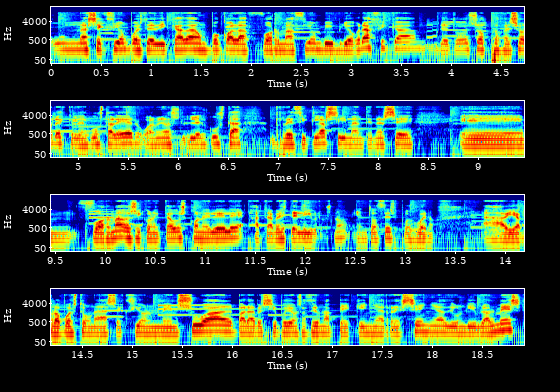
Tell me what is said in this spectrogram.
una sección pues dedicada un poco a la formación bibliográfica de todos esos profesores que les gusta leer o al menos les gusta reciclarse y mantenerse eh, formados y conectados con el L a través de libros, ¿no? Entonces, pues bueno, había propuesto una sección mensual para ver si podíamos hacer una pequeña reseña de un libro al mes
